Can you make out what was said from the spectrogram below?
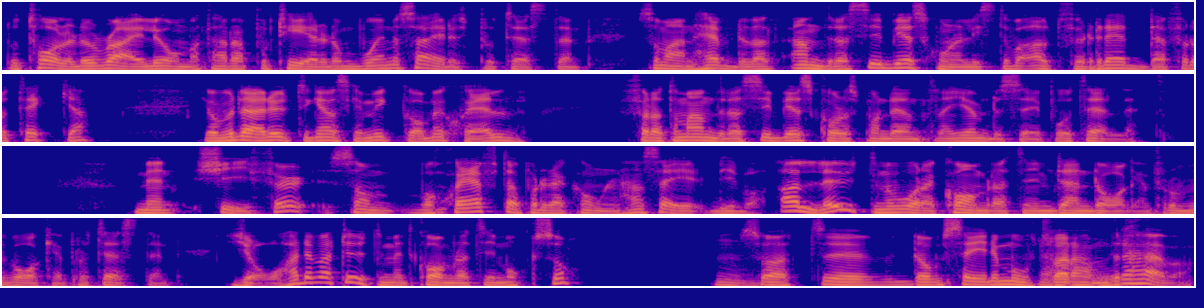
då talade O'Reilly om att han rapporterade om Buenos Aires-protesten som han hävdade att andra CBS-journalister var alltför rädda för att täcka. Jag var där ute ganska mycket av mig själv för att de andra CBS-korrespondenterna gömde sig på hotellet. Men Schiefer, som var chef där på redaktionen, han säger vi var alla ute med våra kamerateam den dagen för att bevaka protesten. Jag hade varit ute med ett kamerateam också. Mm. Så att eh, de säger emot ja, varandra här va.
